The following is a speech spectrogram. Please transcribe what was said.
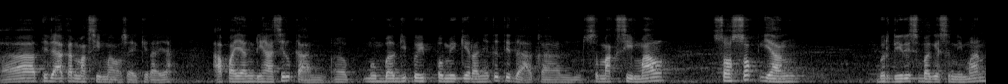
ah, tidak akan maksimal saya kira ya. Apa yang dihasilkan eh, membagi pe- pemikirannya itu tidak akan semaksimal sosok yang berdiri sebagai seniman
